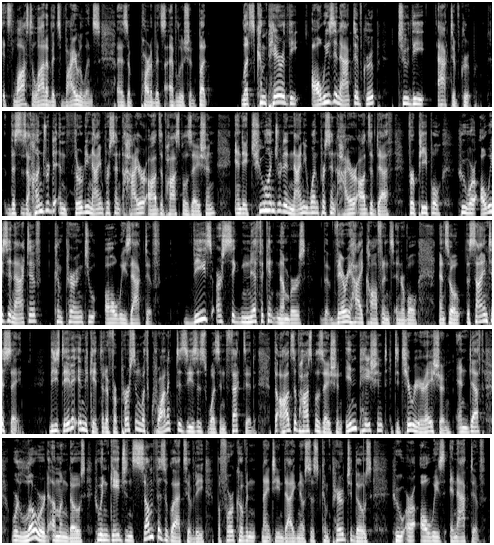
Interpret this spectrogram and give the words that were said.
it's lost a lot of its virulence as a part of its evolution. But let's compare the always inactive group to the active group. This is 139% higher odds of hospitalization and a 291% higher odds of death for people who are always inactive comparing to always active. These are significant numbers, the very high confidence interval. And so the scientists say these data indicate that if a person with chronic diseases was infected, the odds of hospitalization, inpatient deterioration, and death were lowered among those who engaged in some physical activity before COVID 19 diagnosis compared to those who are always inactive.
